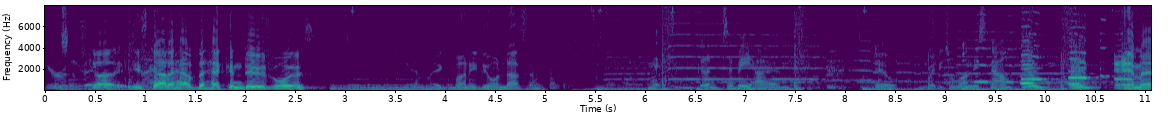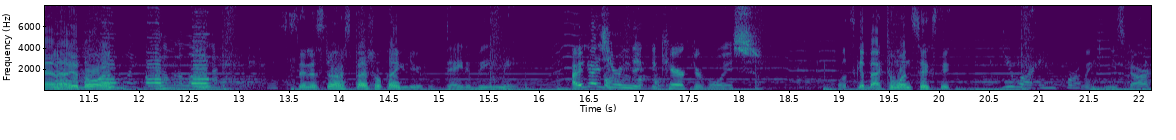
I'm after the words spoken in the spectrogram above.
You're is- in the He's big got. leagues He's now. got to have the heckin' dude voice. Can't make money doing nothing. It's good to be home. ew. You ready to run this town? Hey, man, how you doing? Place is coming along nicely. Cinestar special, thank you. Day to be me. How are you guys hearing the, the character voice? Let's get back to 160. You are in for a When can you start?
